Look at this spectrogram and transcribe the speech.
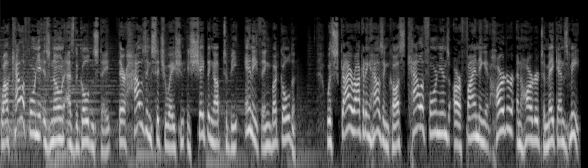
While California is known as the Golden State, their housing situation is shaping up to be anything but golden. With skyrocketing housing costs, Californians are finding it harder and harder to make ends meet,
